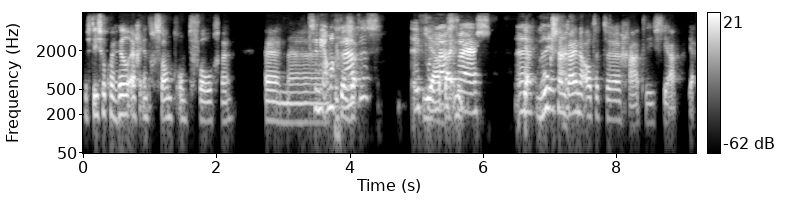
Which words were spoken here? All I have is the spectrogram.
Dus die is ook wel heel erg interessant om te volgen. En, eh, Zijn die allemaal ben zo- gratis? Even voor Ja, de luisteraars. Eh, ja, MOOCs zijn uit- bijna altijd eh, gratis. Ja, ja.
